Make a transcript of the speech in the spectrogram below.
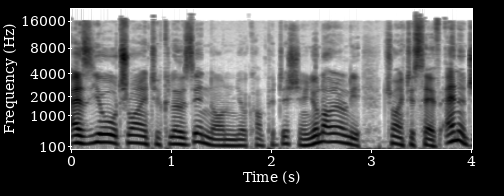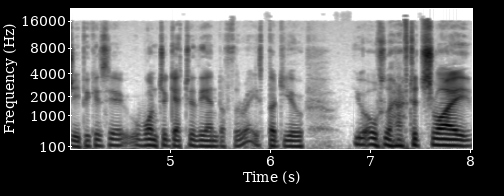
as you're trying to close in on your competition, you're not only trying to save energy because you want to get to the end of the race, but you you also have to try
